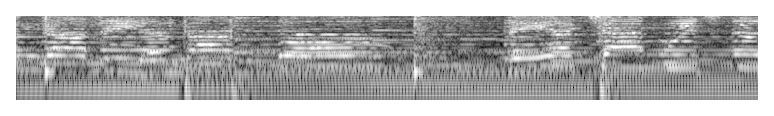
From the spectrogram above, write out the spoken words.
ungodly are not so. They are chaff which the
